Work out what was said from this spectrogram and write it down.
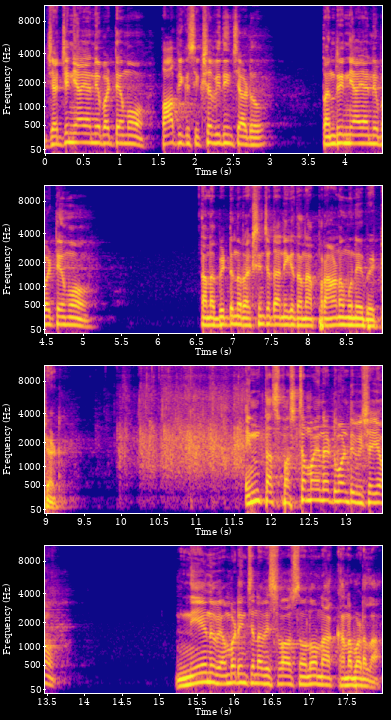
జడ్జి న్యాయాన్ని బట్టేమో పాపికి శిక్ష విధించాడు తండ్రి న్యాయాన్ని బట్టేమో తన బిడ్డను రక్షించడానికి తన ప్రాణమునే పెట్టాడు. ఇంత స్పష్టమైనటువంటి విషయం నేను వెంబడించిన విశ్వాసంలో నాకు కనబడలా.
